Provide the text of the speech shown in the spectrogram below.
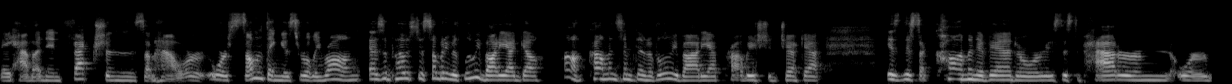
they have an infection somehow or, or something is really wrong. As opposed to somebody with Lewy body, I'd go, huh, common symptom of Lewy body, I probably should check out. Is this a common event or is this a pattern or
